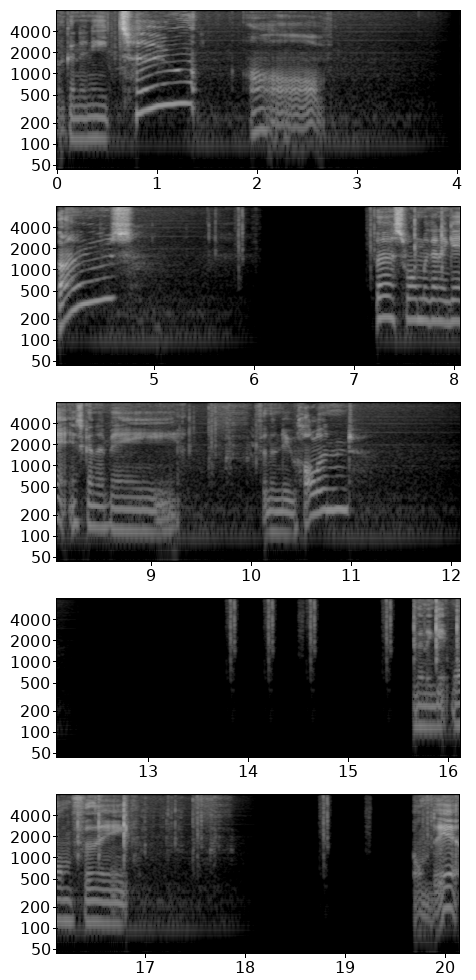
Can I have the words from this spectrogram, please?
We're going to need two of those. First one we're going to get is going to be for the New Holland. I'm going to get one for the on there.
